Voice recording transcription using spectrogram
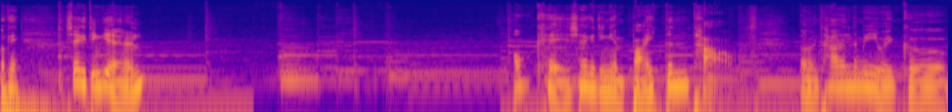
OK，下一个景点。OK，下一个景点白灯塔。嗯，他那边有一个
